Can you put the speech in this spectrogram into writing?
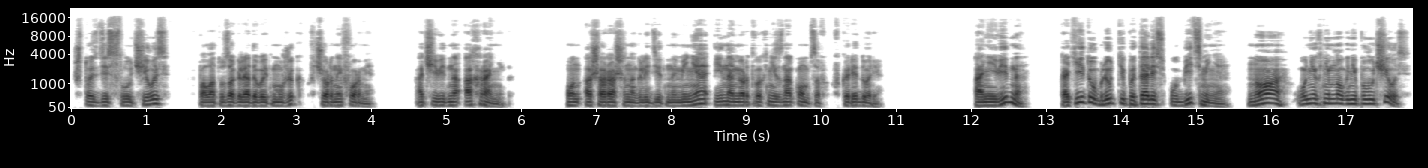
Что здесь случилось? В палату заглядывает мужик в черной форме. Очевидно, охранник. Он ошарашенно глядит на меня и на мертвых незнакомцев в коридоре. А не видно? Какие-то ублюдки пытались убить меня, но у них немного не получилось.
